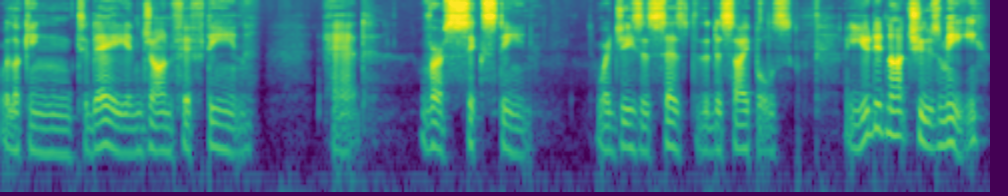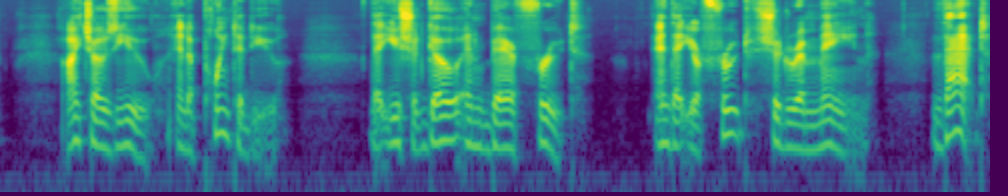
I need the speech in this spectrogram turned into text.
We're looking today in John 15 at verse 16, where Jesus says to the disciples, You did not choose me, I chose you and appointed you, that you should go and bear fruit and that your fruit should remain, that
